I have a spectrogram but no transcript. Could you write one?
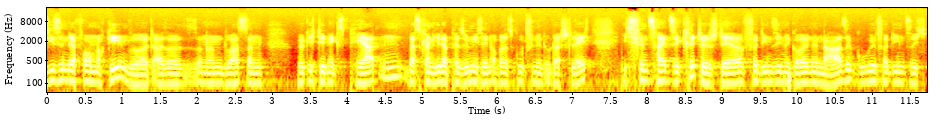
diese in der Form noch geben wird. Also, sondern du hast dann wirklich den Experten, das kann jeder persönlich sehen, ob er das gut findet oder schlecht. Ich finde es halt sehr kritisch. Der verdient sich eine goldene Nase, Google verdient sich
